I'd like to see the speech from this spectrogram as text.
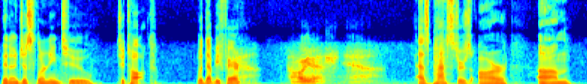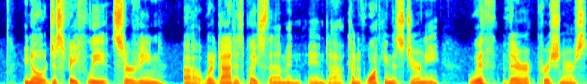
than on just learning to to talk. Would that be fair? Oh yes, yeah. As pastors are, um, you know, just faithfully serving uh, where God has placed them and and uh, kind of walking this journey with their parishioners,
